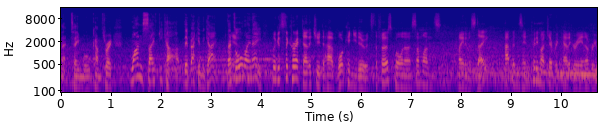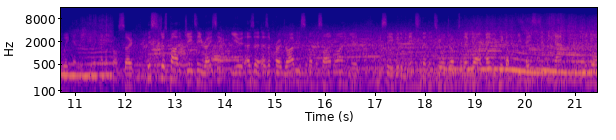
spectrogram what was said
And that team will come through. One safety car, they're back in the game. That's Yeah. all they need. Look, it's the correct attitude to have. What can you do? It's the first corner. Someone's made a mistake. Happens in pretty much every category and every weekend that you're going to come across. So this is just part of GT racing. You, as a, as a pro driver, you sit on the sideline and you, you see a bit of an incident. It's your job to then go and maybe pick up a few pieces if you can in your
